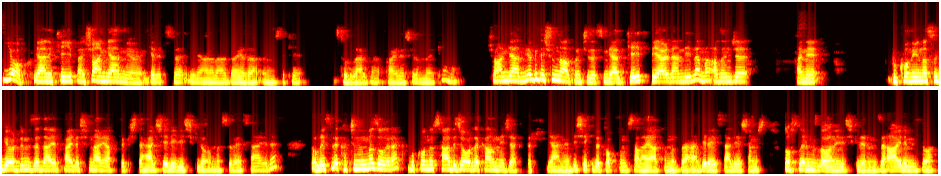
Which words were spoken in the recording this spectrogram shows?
Yok yani keyif yani şu an gelmiyor. Gelirse yine aralarda ya da önümüzdeki turlarda paylaşırım belki ama şu an gelmiyor. Bir de şunun altını çizesim geldi. Keyif bir yerden değil ama az önce hani bu konuyu nasıl gördüğümüze dair paylaşımlar yaptık. İşte her şeyle ilişkili olması vesaire. Dolayısıyla kaçınılmaz olarak bu konu sadece orada kalmayacaktır. Yani bir şekilde toplumsal hayatımızda, bireysel yaşamış dostlarımızla olan ilişkilerimize, ailemizle olan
